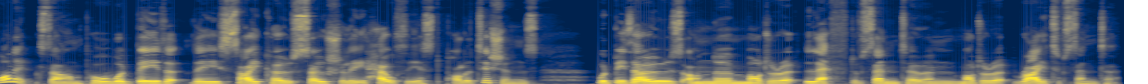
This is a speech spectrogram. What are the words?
One example would be that the psychosocially healthiest politicians would be those on the moderate left of centre and moderate right of centre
